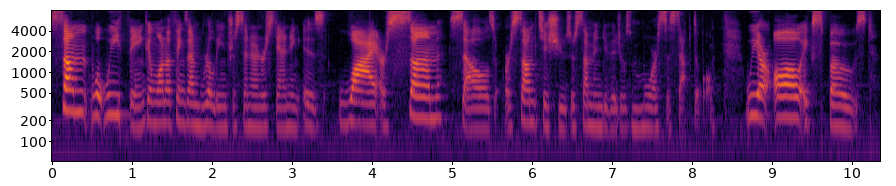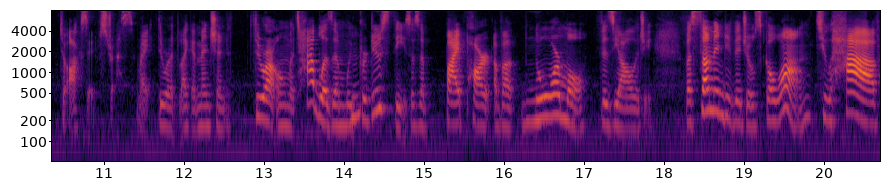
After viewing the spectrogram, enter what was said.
some what we think and one of the things i'm really interested in understanding is why are some cells or some tissues or some individuals more susceptible? We are all exposed to oxidative stress right? Through like i mentioned through our own metabolism we mm-hmm. produce these as a bypart of a normal physiology. But some individuals go on to have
